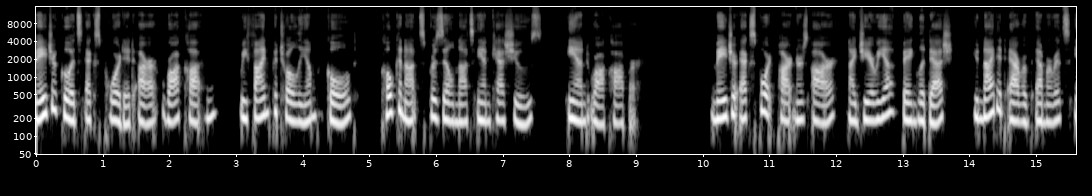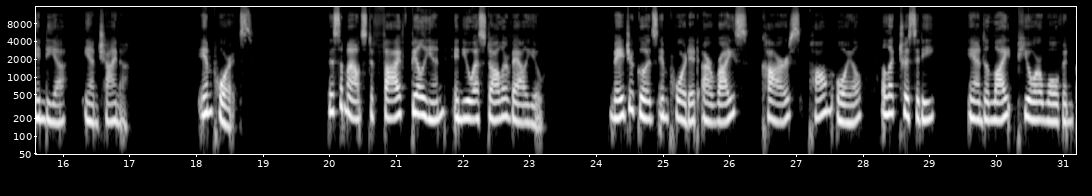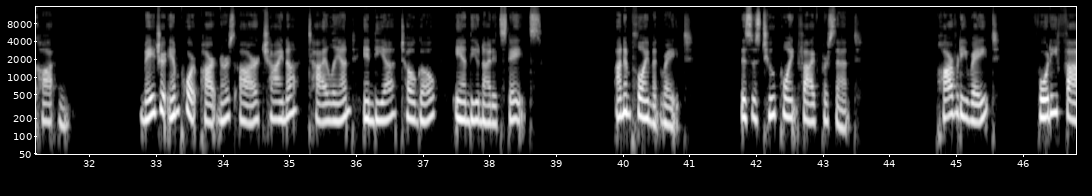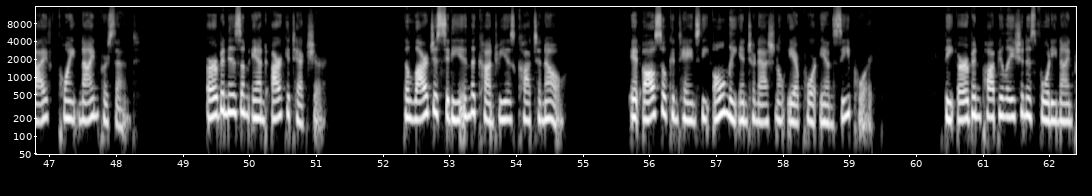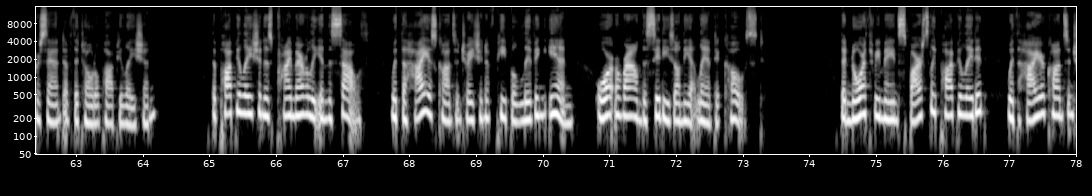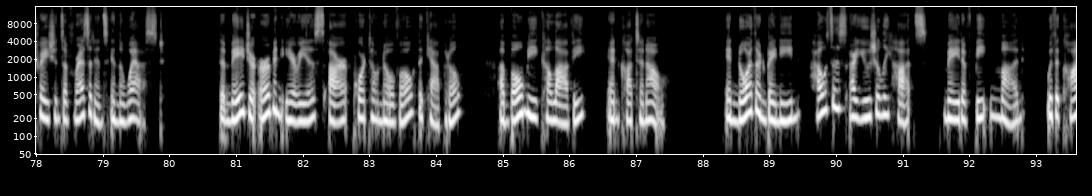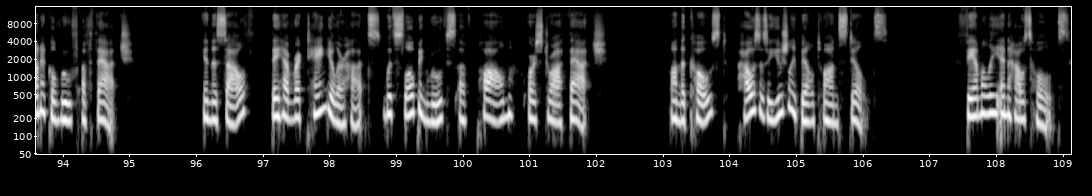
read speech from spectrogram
Major goods exported are raw cotton, refined petroleum, gold, coconuts, Brazil nuts, and cashews, and raw copper. Major export partners are Nigeria, Bangladesh, United Arab Emirates, India, and China. Imports. This amounts to 5 billion in US dollar value. Major goods imported are rice, cars, palm oil, electricity, and a light pure woven cotton. Major import partners are China, Thailand, India, Togo, and the United States. Unemployment rate. This is 2.5%. Poverty rate 45.9%. Urbanism and architecture. The largest city in the country is Cotonou. It also contains the only international airport and seaport. The urban population is 49% of the total population. The population is primarily in the south, with the highest concentration of people living in or around the cities on the Atlantic coast. The North remains sparsely populated with higher concentrations of residents in the West. The major urban areas are Porto Novo, the capital, Abomey Calavi, and Cotonou. In northern Benin, houses are usually huts made of beaten mud with a conical roof of thatch. In the south, they have rectangular huts with sloping roofs of palm or straw thatch. On the coast, houses are usually built on stilts. Family and households.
